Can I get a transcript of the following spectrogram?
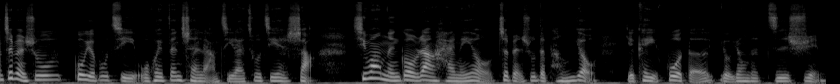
那这本书过犹不及，我会分成两集来做介绍，希望能够让还没有这本书的朋友也可以获得有用的资讯。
